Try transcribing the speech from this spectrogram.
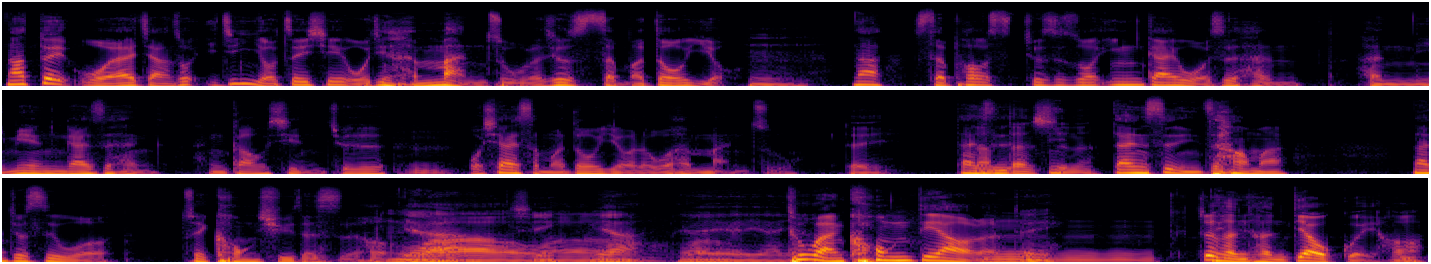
那对我来讲说已经有这些，我已经很满足了，就是什么都有，嗯。那 suppose 就是说，应该我是很很里面应该是很很高兴，就是我现在什么都有了，我很满足。对。但是但是呢？但是你知道吗？那就是我最空虚的时候。哇哦！行呀呀呀呀！突然空掉了。对，嗯嗯，这很很吊诡哈。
